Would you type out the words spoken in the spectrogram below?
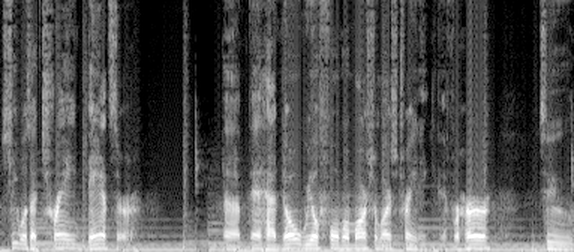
she was a trained dancer uh, and had no real formal martial arts training, and for her to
